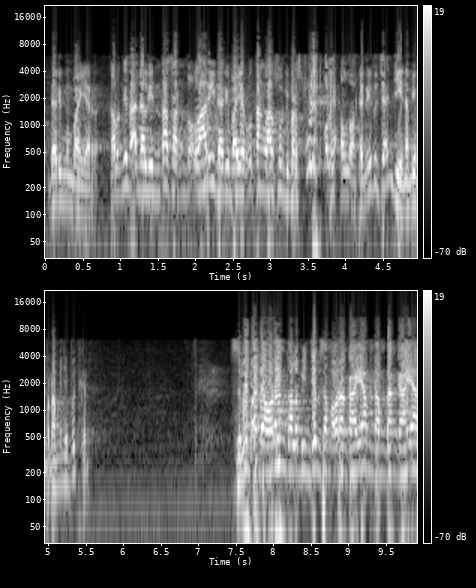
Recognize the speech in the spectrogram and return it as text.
dari membayar. Kalau kita ada lintasan untuk lari dari bayar utang langsung dipersulit oleh Allah. Dan itu janji, Nabi pernah menyebutkan. Sebab ada orang kalau pinjam sama orang kaya, mentang-mentang kaya,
